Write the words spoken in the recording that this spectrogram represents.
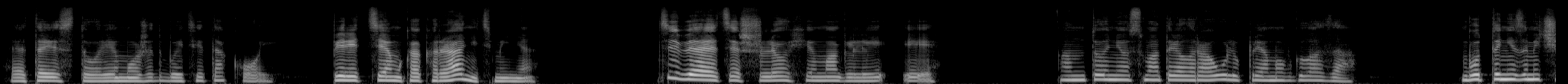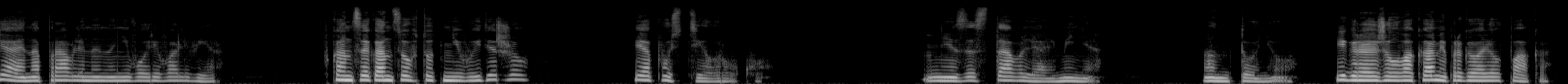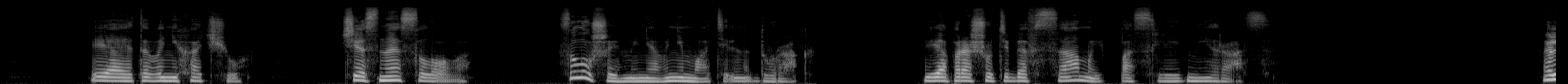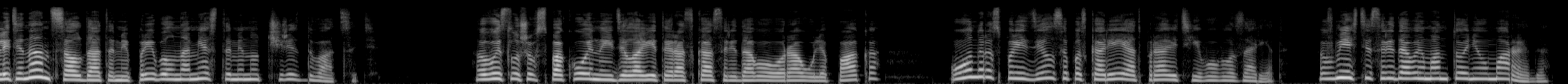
Эта история может быть и такой. Перед тем, как ранить меня, тебя эти шлюхи могли и... Антонио смотрел Раулю прямо в глаза, будто не замечая направленный на него револьвер. В конце концов тот не выдержал и опустил руку. Не заставляй меня, Антонио, играя желваками, проговорил Пака. Я этого не хочу. Честное слово. Слушай меня внимательно, дурак. Я прошу тебя в самый последний раз. Лейтенант с солдатами прибыл на место минут через двадцать. Выслушав спокойный и деловитый рассказ рядового Рауля Пака, он распорядился поскорее отправить его в лазарет вместе с рядовым Антонио Моредо.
